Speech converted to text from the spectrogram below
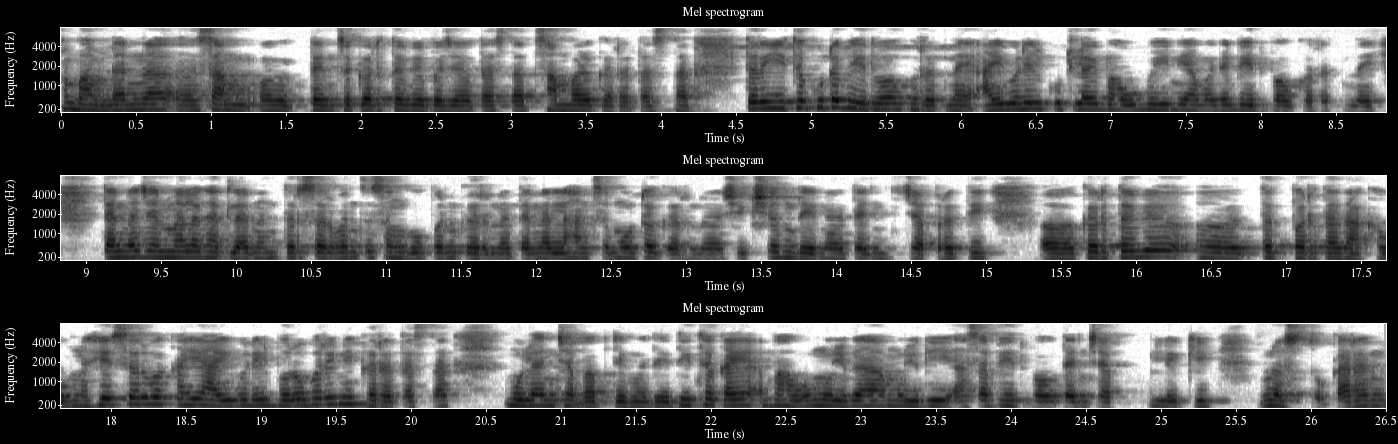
भावंडांना साम त्यांचं कर्तव्य बजावत असतात सांभाळ करत असतात. तर इथं कुठं भेदभाव करत नाही. आई वडील कुठलाही भाऊ बहीण यामध्ये भेदभाव करत नाही. त्यांना जन्माला घातल्यानंतर सर्वांचं संगोपन करणं त्यांना लहानचं मोठं करणं शिक्षण देणं त्यांच्या प्रती कर्तव्य तत्परता दाखवणं हे सर्व काही आई वडील बरोबरीने करत असतात मुलांच्या बाबतीमध्ये. तिथं काही भाऊ मुलगा मुलगी असा भेदभाव त्यांच्या लेखी नसतो. कारण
